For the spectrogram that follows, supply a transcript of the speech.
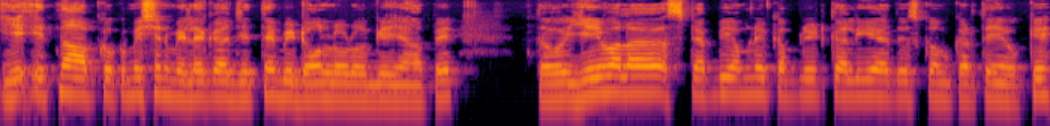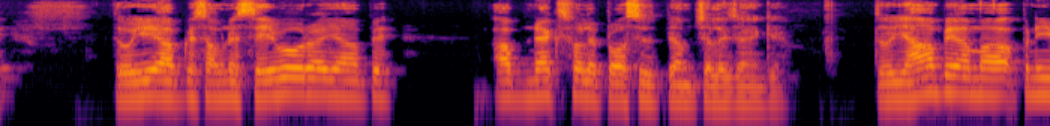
یہ اتنا آپ کو کمیشن ملے گا جتنے بھی ڈاؤن لوڈ ہوں گے یہاں پہ۔ تو یہ والا سٹیپ بھی ہم نے کمپلیٹ کر لیا ہے، تو اس کو ہم کرتے ہیں اوکے تو یہ آپ کے سامنے سیو ہو رہا ہے یہاں پہ۔ اب نیکسٹ والے پروسیس پہ ہم چلے جائیں گے۔ تو یہاں پہ ہم اپنی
